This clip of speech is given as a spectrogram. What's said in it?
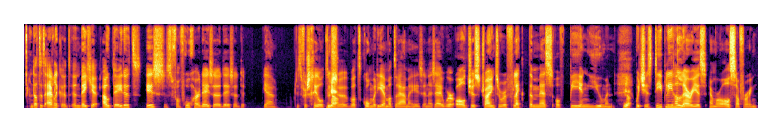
dat het eigenlijk een beetje outdated is. Dus van vroeger deze, deze de- ja, dit verschil tussen wat comedy en wat drama is. En hij zei: We're all just trying to reflect the mess of being human, Ja. which is deeply hilarious and we're all suffering.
